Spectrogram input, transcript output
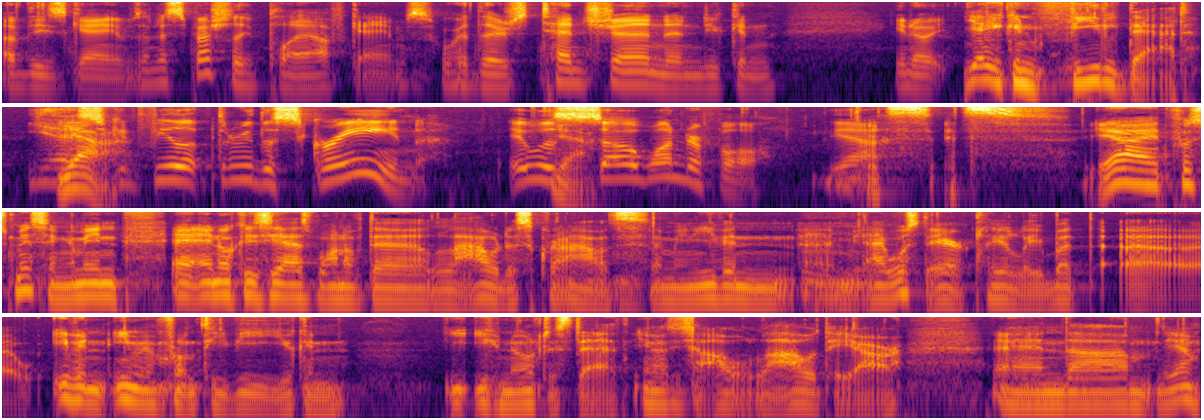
of these games, and especially playoff games where there's tension and you can, you know, Yeah, you can feel that. Yes, yeah. you can feel it through the screen. It was Yeah. so wonderful. Yeah. It's it's yeah, it was missing. I mean, and OKC has one of the loudest crowds. I mean, even I, mean, I was there clearly, but uh, even even from TV, you can you, you notice that you notice how loud they are, and um, yeah,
